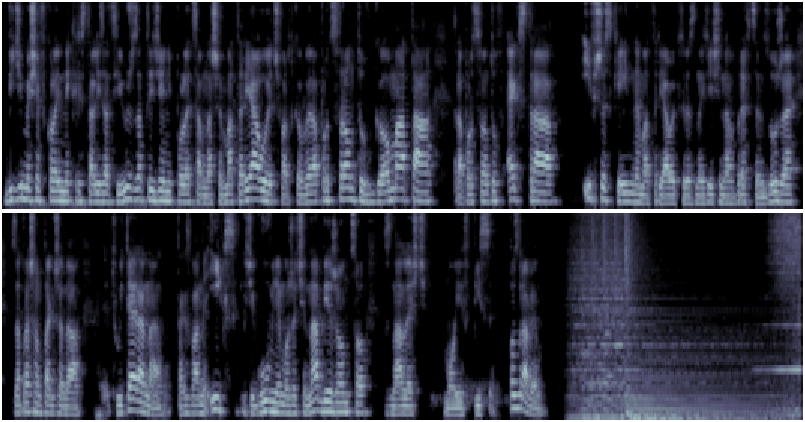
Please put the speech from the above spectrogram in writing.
Widzimy się w kolejnej krystalizacji już za tydzień. Polecam nasze materiały, czwartkowy raport z frontów, Geomata, raport z frontów Extra i wszystkie inne materiały, które znajdziecie na Wbrew Cenzurze. Zapraszam także na Twittera, na tak zwany X, gdzie głównie możecie na bieżąco znaleźć moje wpisy. Pozdrawiam.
